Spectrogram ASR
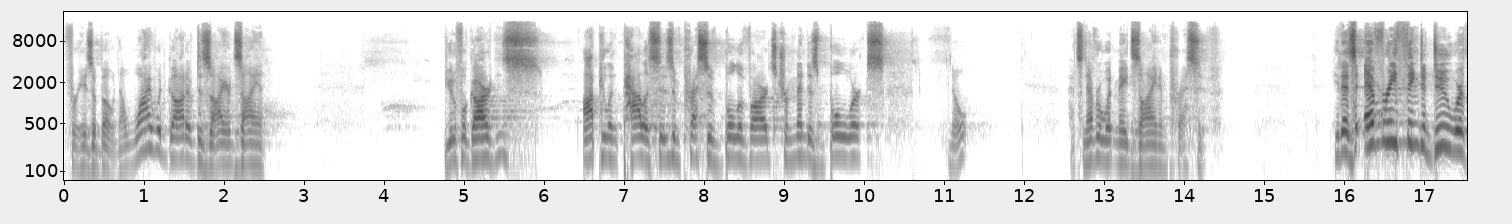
for his abode. Now, why would God have desired Zion? Beautiful gardens, opulent palaces, impressive boulevards, tremendous bulwarks. No, that's never what made Zion impressive. It has everything to do with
